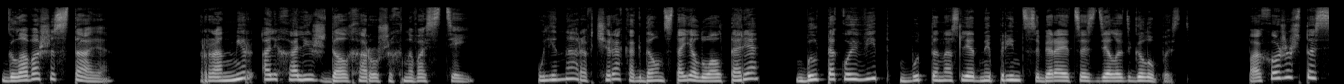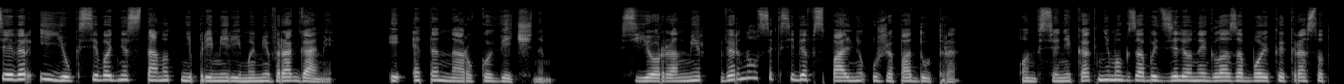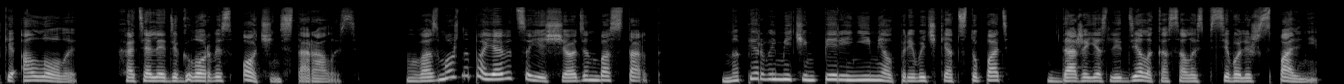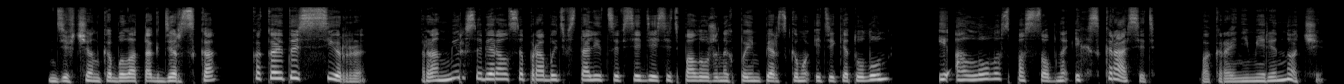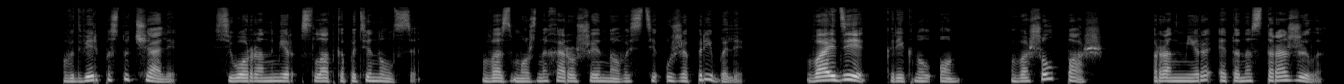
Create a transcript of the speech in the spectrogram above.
Глава шестая. Ранмир Аль-Хали ждал хороших новостей. У Ленара вчера, когда он стоял у алтаря, был такой вид, будто наследный принц собирается сделать глупость. Похоже, что север и юг сегодня станут непримиримыми врагами. И это на руку вечным. Сьор Ранмир вернулся к себе в спальню уже под утро. Он все никак не мог забыть зеленые глаза бойкой красотки Аллолы, хотя леди Глорвис очень старалась. Возможно, появится еще один бастард. Но первый меч Империи не имел привычки отступать, даже если дело касалось всего лишь спальни. Девчонка была так дерзка, какая-то сирра. Ранмир собирался пробыть в столице все десять положенных по имперскому этикету лун, и Алола способна их скрасить, по крайней мере, ночи. В дверь постучали. Сиор Ранмир сладко потянулся. Возможно, хорошие новости уже прибыли. «Войди!» — крикнул он. Вошел Паш. Ранмира это насторожило.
